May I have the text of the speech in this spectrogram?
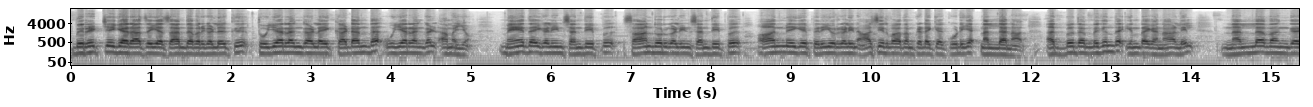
விருட்சிக ராசியை சார்ந்தவர்களுக்கு துயரங்களை கடந்த உயரங்கள் அமையும். மேதைகளின் சந்திப்பு சான்றோர்களின் சந்திப்பு ஆன்மீக பெரியோர்களின் ஆசீர்வாதம் கிடைக்கக்கூடிய நல்ல நாள். அற்புதம் மிகுந்த இன்றைய நாளில் நல்லவங்க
